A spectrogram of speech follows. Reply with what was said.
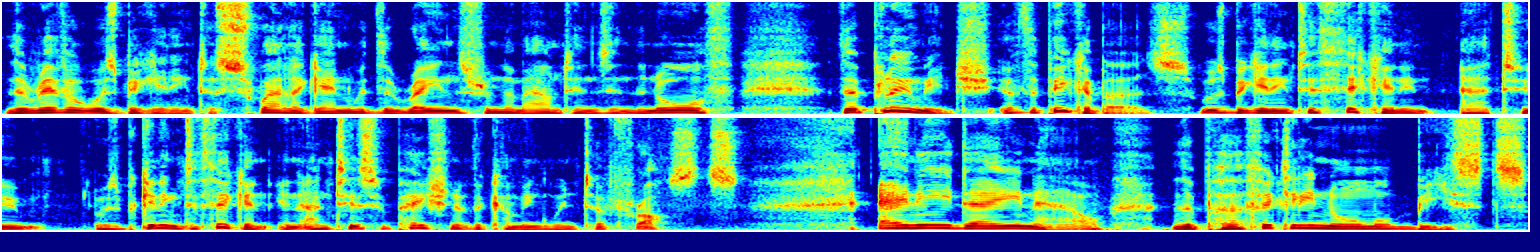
the river was beginning to swell again with the rains from the mountains in the north, the plumage of the Pikka birds was beginning to thicken in, uh, to was beginning to thicken in anticipation of the coming winter frosts. Any day now, the perfectly normal beasts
